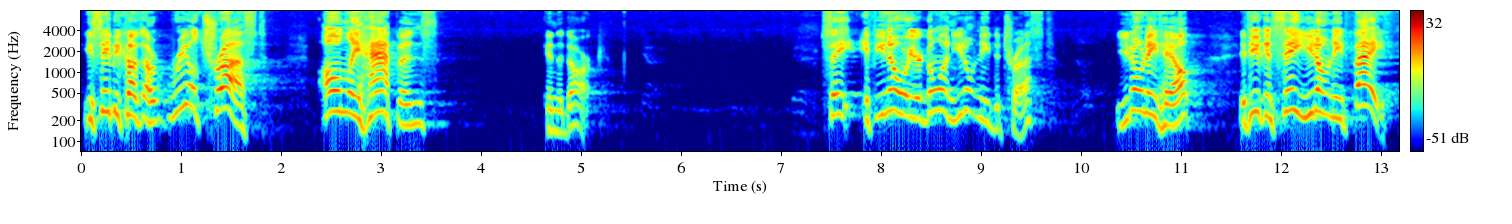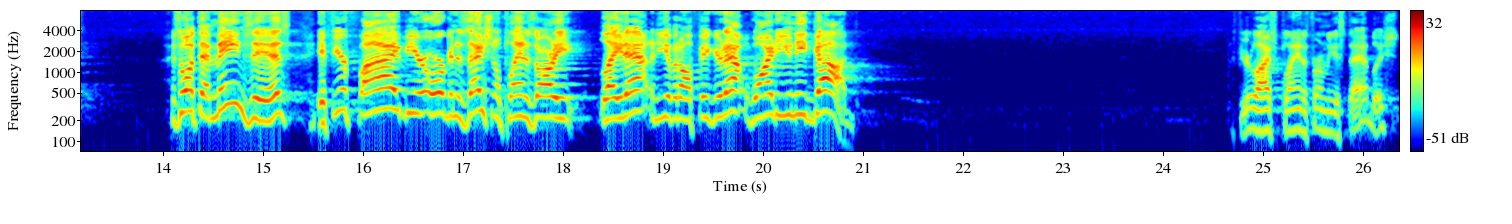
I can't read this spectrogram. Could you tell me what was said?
You see, because a real trust only happens in the dark. See, if you know where you're going, you don't need to trust. You don't need help. If you can see, you don't need faith. And so, what that means is if your five year organizational plan is already laid out and you have it all figured out, why do you need God? If your life plan is firmly established,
